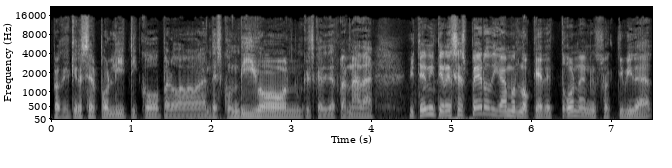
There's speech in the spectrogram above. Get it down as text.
pero que quiere ser político, pero anda escondido, nunca es candidato a nada. Y tienen intereses, pero digamos, lo que detonan en su actividad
